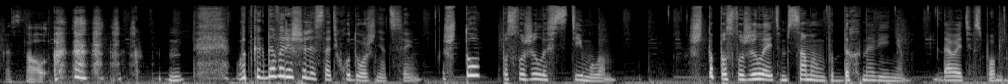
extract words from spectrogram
сказала. Вот когда вы решили стать художницей, что послужило стимулом? Что послужило этим самым вдохновением? Давайте вспомним.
